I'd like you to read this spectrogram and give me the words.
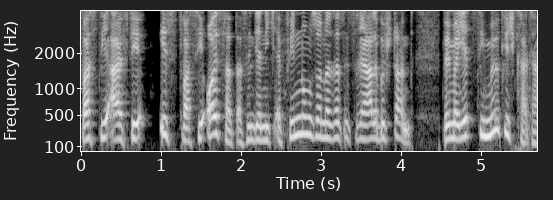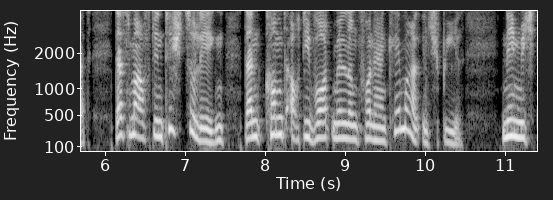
was die AfD ist, was sie äußert. Das sind ja nicht Erfindungen, sondern das ist realer Bestand. Wenn man jetzt die Möglichkeit hat, das mal auf den Tisch zu legen, dann kommt auch die Wortmeldung von Herrn Kemal ins Spiel. Nämlich,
